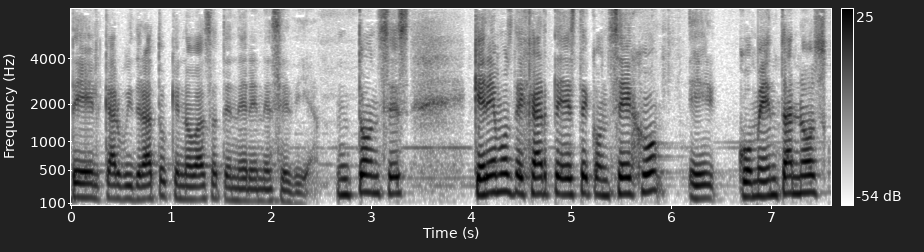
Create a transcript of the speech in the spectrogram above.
del carbohidrato que no vas a tener en ese día. Entonces, queremos dejarte este consejo. Eh, coméntanos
